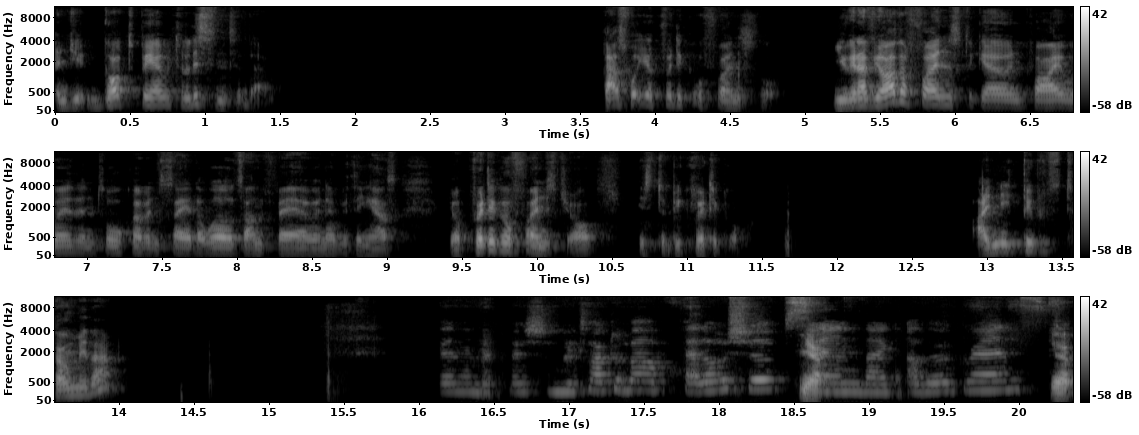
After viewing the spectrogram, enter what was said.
and you've got to be able to listen to that. That's what your critical friends for. You can have your other friends to go and cry with and talk of and say the world's unfair and everything else. Your critical friend's job is to be critical. I need people to tell me that. Another question. We talked about fellowships yeah. and like other grants. Yeah.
